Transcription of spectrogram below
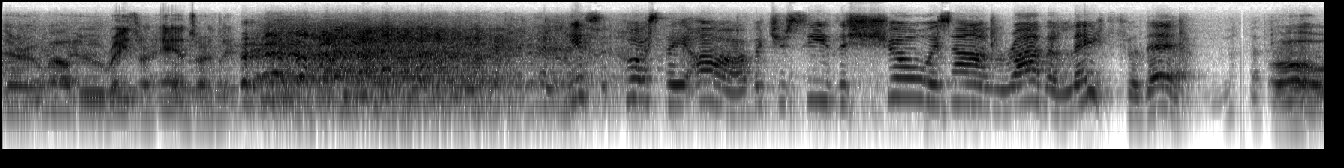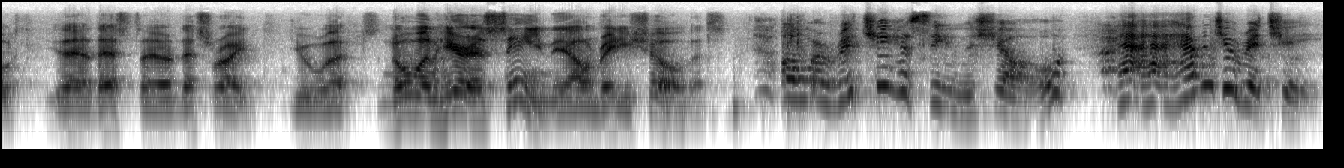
they're allowed to raise their hands, aren't they? Yes, of course they are, but you see, the show is on rather late for them. Oh, yeah, that's uh, that's right. You, uh, no one here has seen the Alan Brady Show. That's Oh, well, Richie has seen the show. Ha- ha- haven't you, Richie?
